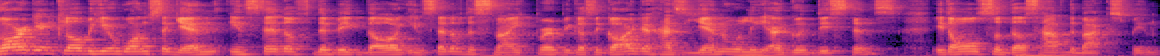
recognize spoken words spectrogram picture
Guardian Club here once again, instead of the big dog, instead of the sniper, because the Guardian has generally a good distance. It also does have the backspin.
